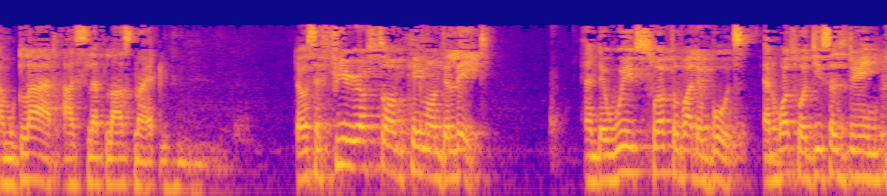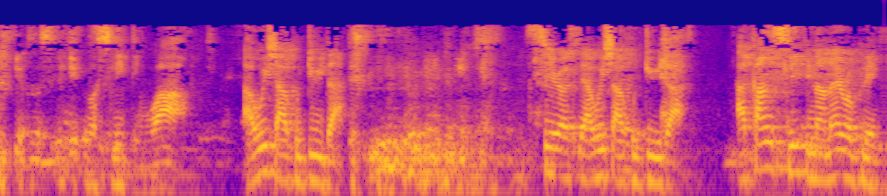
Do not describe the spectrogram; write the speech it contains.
I'm glad I slept last night. There was a furious storm came on the lake and the waves swept over the boat. And what was Jesus doing? he was sleeping. Wow. I wish I could do that. Seriously, I wish I could do that. I can't sleep in an aeroplane,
